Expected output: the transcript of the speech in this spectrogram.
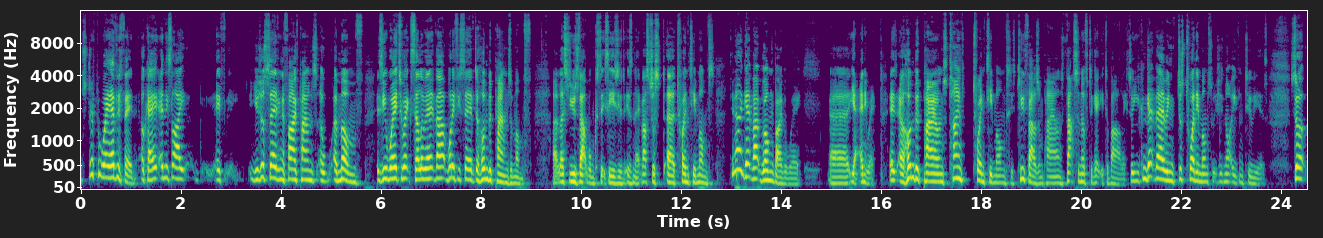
strip away everything, okay? And it's like, if you're just saving a five pounds a month, is a way to accelerate that? What if you saved a hundred pounds a month? Uh, let's use that one because it's easier, isn't it? That's just uh, 20 months. Did I get that wrong, by the way? Uh, yeah, anyway, it's hundred pounds times 20 months is 2,000 pounds. That's enough to get you to Bali. So you can get there in just 20 months, which is not even two years. So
